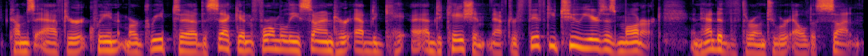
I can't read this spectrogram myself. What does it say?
It comes after Queen Margrethe II formally signed her abdica- abdication after 52 years as monarch and handed the throne to her eldest son.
